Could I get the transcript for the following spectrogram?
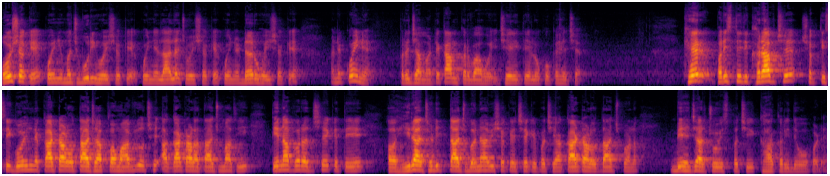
હોઈ શકે કોઈની મજબૂરી હોઈ શકે, કોઈને લાલચ હોઈ શકે, કોઈને ડર હોઈ શકે અને કોઈને પ્રજા માટે કામ કરવા હોય, જે રીતે લોકો કહે છે. ખેર, પરિસ્થિતિ ખરાબ છે. શક્તિસિંહ ગોહિલને કાટાળો તાજ આપવામાં આવ્યો છે. આ કાટાળા તાજમાંથી તેના પર જ છે કે તે હીરા જડિત તાજ બનાવી શકે છે કે પછી આ કાટાળો તાજ પણ બે હજાર ચોવીસ પછી ઘા કરી દેવો પડે.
